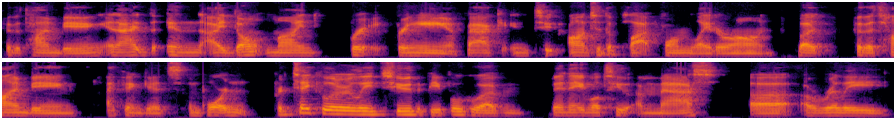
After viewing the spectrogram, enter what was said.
for the time being and I and I don't mind bringing it back into onto the platform later on but for the time being I think it's important particularly to the people who have been able to amass uh, a really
